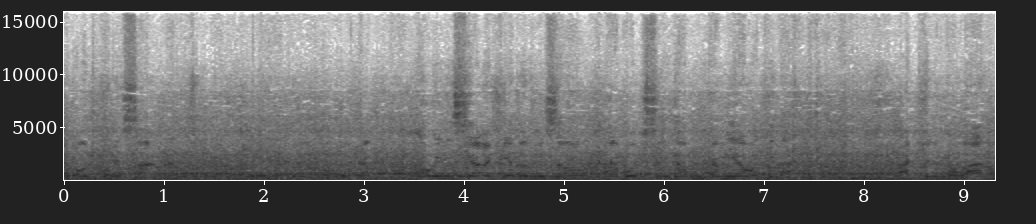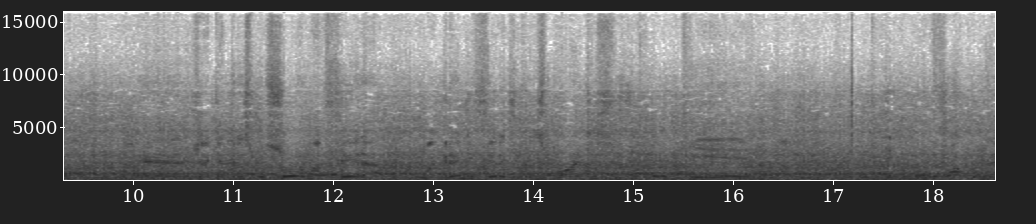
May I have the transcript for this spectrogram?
por onde começar, né? Ao iniciar aqui a transmissão, acabou de se ligar um caminhão aqui, na, aqui no meu lado, é, já que a Transposul é uma feira, uma grande feira de transportes que, que tem como foco né,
